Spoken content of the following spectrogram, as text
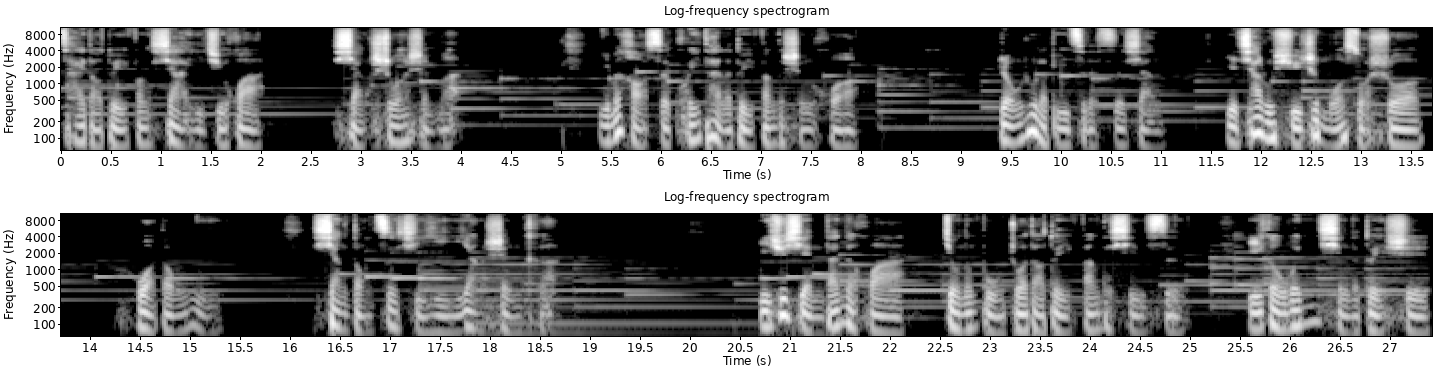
猜到对方下一句话想说什么。你们好似窥探了对方的生活，融入了彼此的思想。也恰如徐志摩所说：“我懂你，像懂自己一样深刻。”一句简单的话就能捕捉到对方的心思，一个温情的对视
